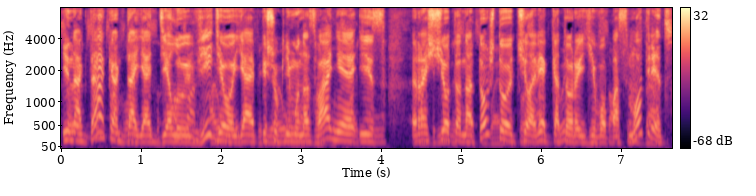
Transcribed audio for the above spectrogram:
иногда, когда я делаю видео, я пишу к нему название из расчета на то, что человек, который его посмотрит,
